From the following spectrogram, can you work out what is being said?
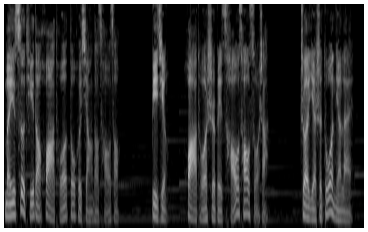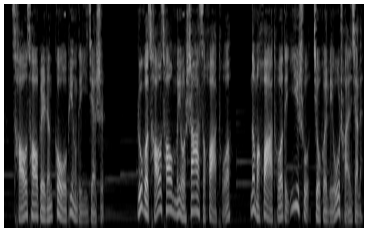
每次提到华佗，都会想到曹操，毕竟华佗是被曹操所杀，这也是多年来曹操被人诟病的一件事。如果曹操没有杀死华佗，那么华佗的医术就会流传下来，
